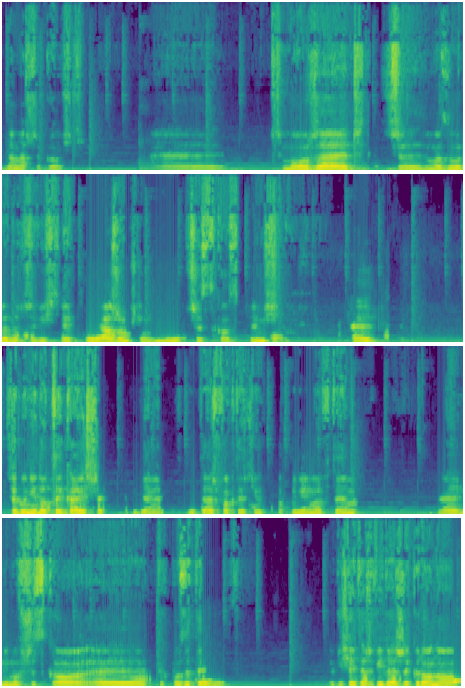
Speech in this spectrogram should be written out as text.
dla naszych gości. Czy może, czy, czy Mazury rzeczywiście kojarzą się mimo wszystko z czymś czego nie dotyka jeszcze epidemia. My też faktycznie upatrujemy w tym e, mimo wszystko e, tych pozytywów. Dzisiaj też widać, że grono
